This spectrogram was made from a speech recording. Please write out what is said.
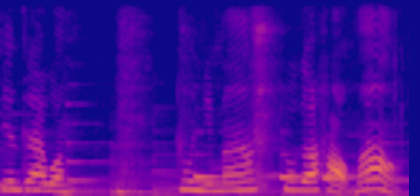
现在我。祝你们做个好梦。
